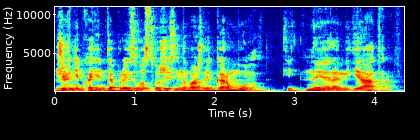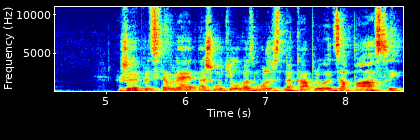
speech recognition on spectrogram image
Жир необходим для производства жизненно важных гормонов и нейромедиаторов. Жир представляет нашему телу возможность накапливать запасы.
